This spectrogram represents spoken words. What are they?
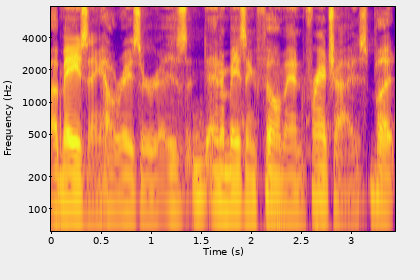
amazing. Hellraiser is an amazing film and franchise, but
